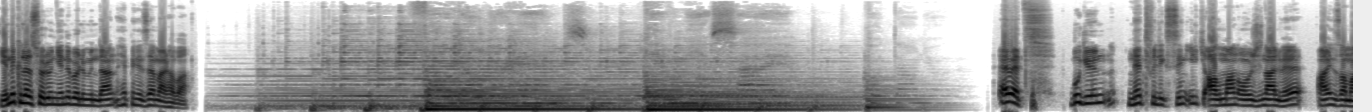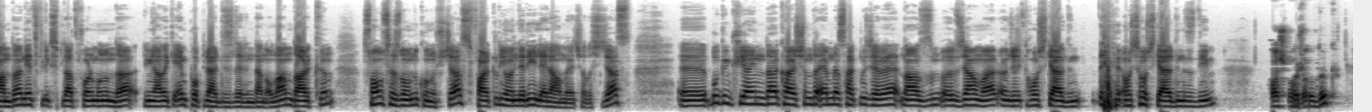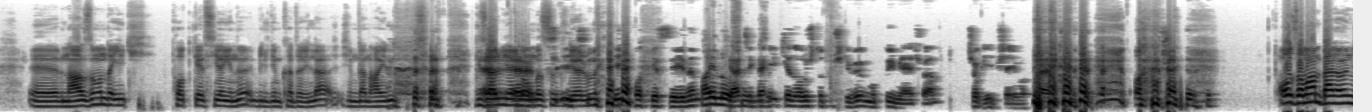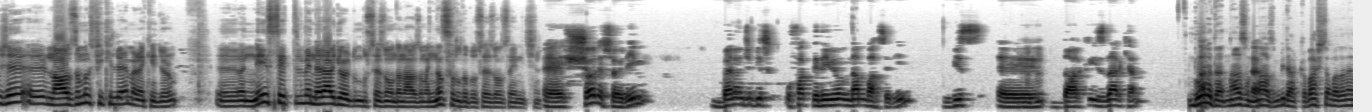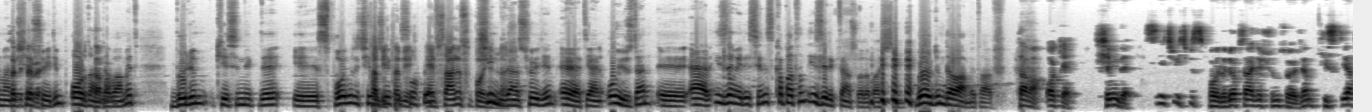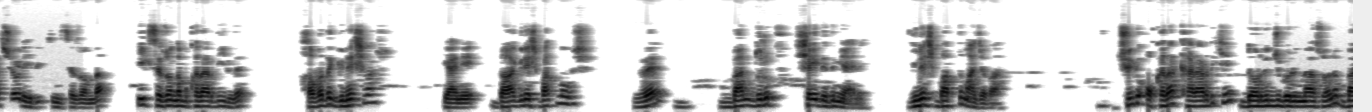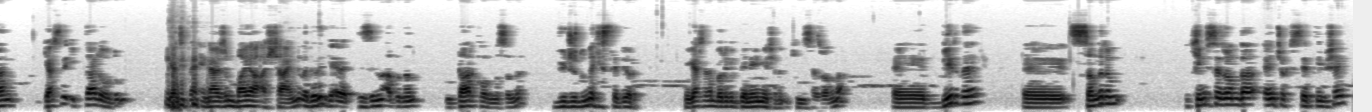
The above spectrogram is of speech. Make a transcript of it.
Yeni Klasör'ün yeni bölümünden hepinize merhaba. Evet, bugün Netflix'in ilk Alman orijinal ve aynı zamanda Netflix platformunun da dünyadaki en popüler dizilerinden olan Dark'ın son sezonunu konuşacağız. Farklı yönleriyle ele almaya çalışacağız. E, bugünkü yayında karşımda Emre Saklıca ve Nazım Özcan var. Öncelikle hoş geldin, hoş hoş geldiniz diyeyim. Hoş bulduk. Hoş bulduk. E, Nazım'ın da ilk podcast yayını bildiğim kadarıyla şimdiden hayırlı olsun. Güzel bir yayın evet, olmasını ilk, diliyorum. İlk podcast yayının hayırlı olsun gerçekten bize. ilk kez oruç tutmuş gibi mutluyum yani şu an. Çok iyi bir şey bu. o zaman ben önce e, Nazım'ın fikirlerini merak ediyorum. Ee, hani ne hissettin ve neler gördün bu sezondan Nazım? Hani nasıldı bu sezon senin için? Ee, şöyle söyleyeyim. Ben önce bir ufak deneyimimden bahsedeyim. Biz e, Dark'ı izlerken bu arada Nazım evet. Nazım bir dakika başlamadan hemen tabii, bir şey tabii. söyleyeyim. Oradan tamam. devam et. Bölüm kesinlikle e, spoiler içerecek tabii, tabii. sohbet. Efsane spoilerler. Şimdiden söyleyeyim. Evet yani o yüzden e, eğer izlemediyseniz kapatın izledikten sonra başlayın. Böldüm devam et abi. Tamam okey. Şimdi hiç, hiçbir spoiler yok. Sadece şunu söyleyeceğim. Hissiyat şöyleydi ikinci sezonda. İlk sezonda bu kadar değildi. Havada güneş var. Yani daha güneş batmamış. Ve ben durup şey dedim yani. Güneş battı mı acaba? Çünkü o kadar karardı ki dördüncü bölümden sonra ben gerçekten iptal oldum. Gerçekten enerjim bayağı aşağı indi ve dedim ki evet dizinin adının Dark olmasını vücudumda hissediyorum. Gerçekten böyle bir deneyim yaşadım ikinci sezonda. Ee, bir de e, sanırım ikinci sezonda en çok hissettiğim şey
